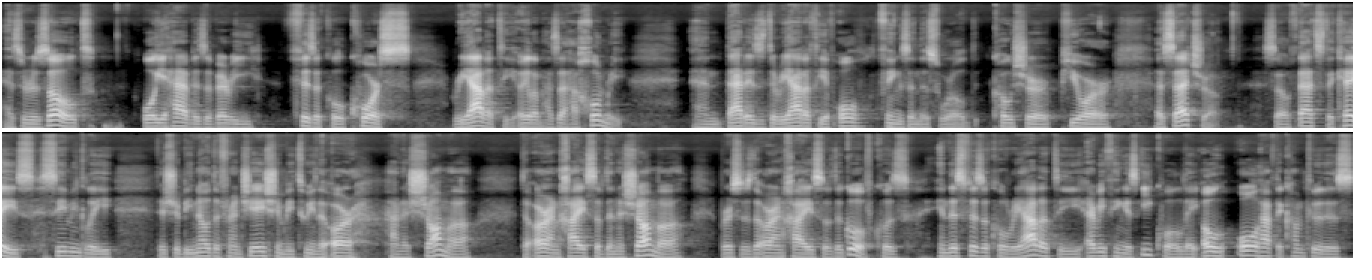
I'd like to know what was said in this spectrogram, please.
As a result, all you have is a very physical, coarse reality. And that is the reality of all things in this world, kosher, pure, etc. So if that's the case, seemingly there should be no differentiation between the Or HaNeshama, the Or and Chais of the Neshama, versus the Or and Chais of the Guf, because in this physical reality, everything is equal. They all, all have to come through this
